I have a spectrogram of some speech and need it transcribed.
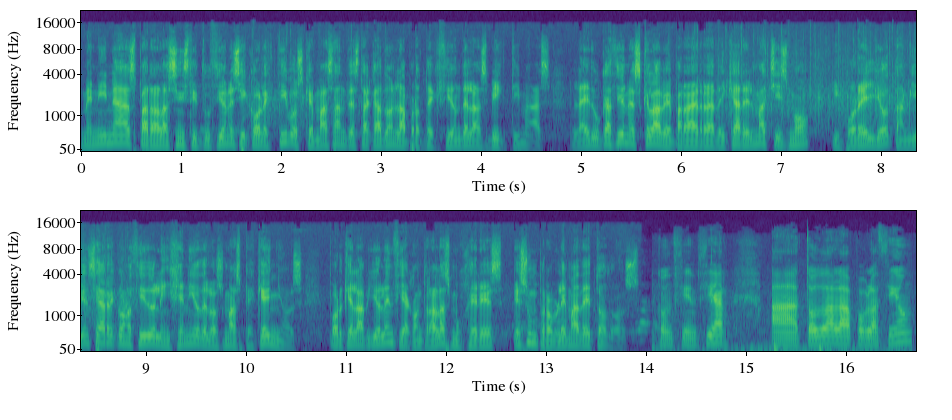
Meninas para las instituciones y colectivos que más han destacado en la protección de las víctimas. La educación es clave para erradicar el machismo y por ello también se ha reconocido el ingenio de los más pequeños, porque la violencia contra las mujeres es un problema de todos. Concienciar a toda la población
